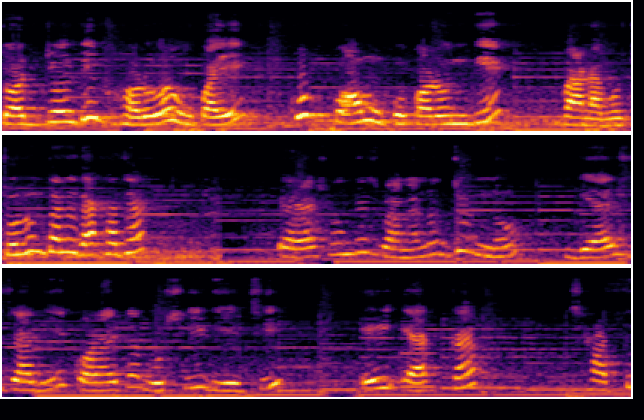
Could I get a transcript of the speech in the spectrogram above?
চটজলদি ঘরোয়া উপায়ে খুব কম উপকরণ দিয়ে বানাবো। চলুন তাহলে দেখা যাক। প্যারা সন্দেশ বানানোর জন্য গ্যাস জ্বালিয়ে কড়াইটা বসিয়ে দিয়েছি। এই এক কাপ ছাতু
